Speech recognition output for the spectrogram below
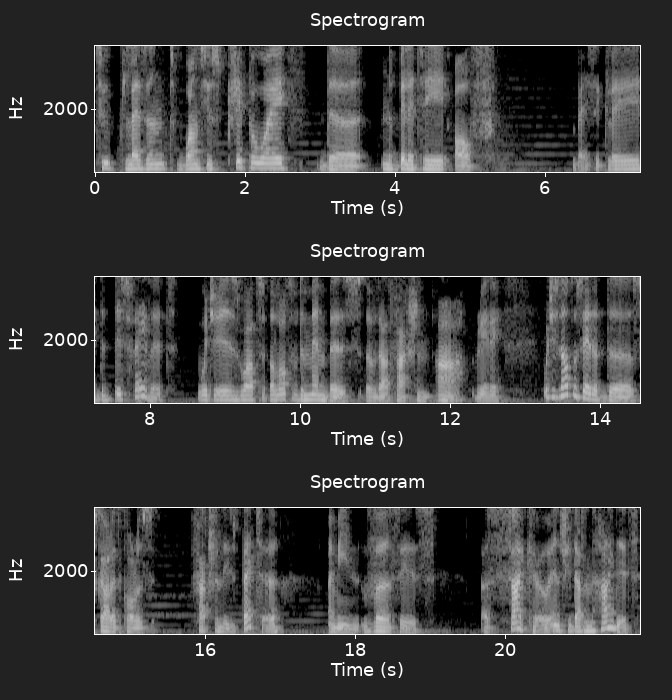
too pleasant once you strip away the nobility of basically the disfavored, which is what a lot of the members of that faction are, really. Which is not to say that the Scarlet Chorus faction is better. I mean, Verse's a psycho and she doesn't hide it,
